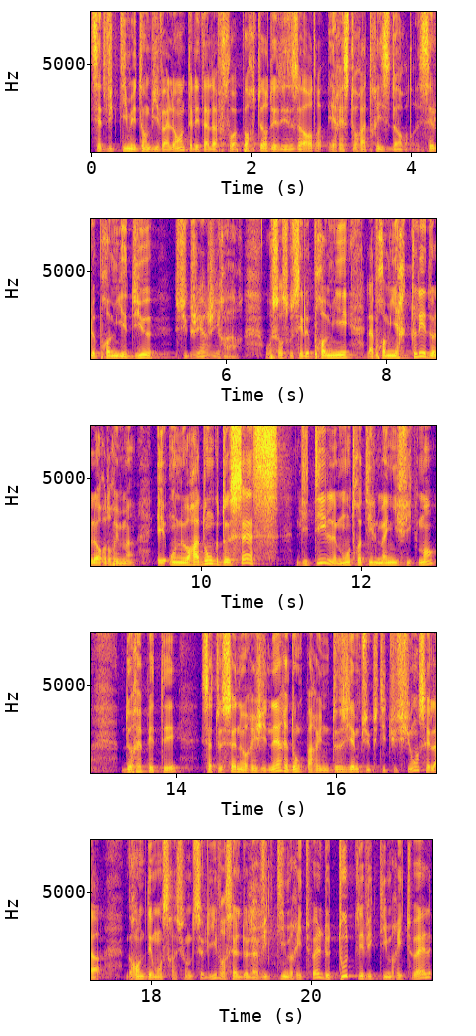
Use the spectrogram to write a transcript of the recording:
Cette victime est ambivalente, elle est à la fois porteur de désordre et restauratrice d'ordre. C'est le premier Dieu, suggère Girard, au sens où c'est le premier, la première clé de l'ordre humain. Et on n'aura donc de cesse, dit-il, montre-t-il magnifiquement, de répéter cette scène originaire, et donc par une deuxième substitution, c'est la grande démonstration de ce livre, celle de la victime rituelle, de toutes les victimes rituelles,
